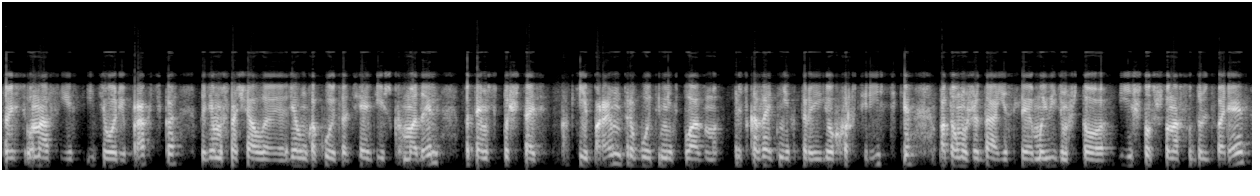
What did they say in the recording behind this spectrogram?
То есть у нас есть и теория, и практика, где мы сначала делаем какую-то теоретическую модель, пытаемся посчитать, какие параметры будет иметь плазма, предсказать некоторые ее характеристики. Потом уже, да, если мы видим, что есть что-то, что нас удовлетворяет,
